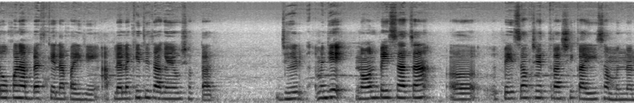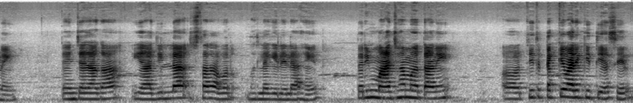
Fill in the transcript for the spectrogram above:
तो पण अभ्यास केला पाहिजे. आपल्याला किती जागा येऊ शकतात? झेड म्हणजे नॉन पैसाचा पैसा क्षेत्राशी काही संबंध नाही. त्यांच्या जागा या जिल्हा स्तरावर भरल्या गेलेल्या आहेत. तरी माझ्या मताने तिथं तिथे टक्केवारी किती असेल?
